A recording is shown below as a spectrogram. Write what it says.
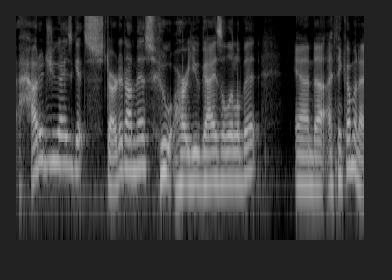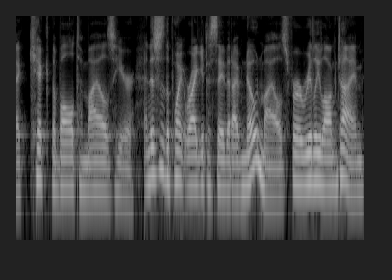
How did you guys get started on this? Who are you guys a little bit? And uh, I think I'm going to kick the ball to Miles here. And this is the point where I get to say that I've known Miles for a really long time.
